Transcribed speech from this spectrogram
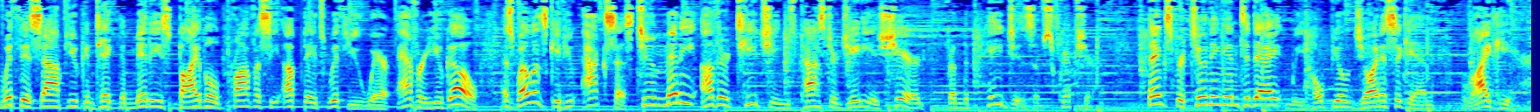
With this app, you can take the Mideast Bible prophecy updates with you wherever you go, as well as give you access to many other teachings Pastor JD has shared from the pages of Scripture. Thanks for tuning in today. We hope you'll join us again right here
